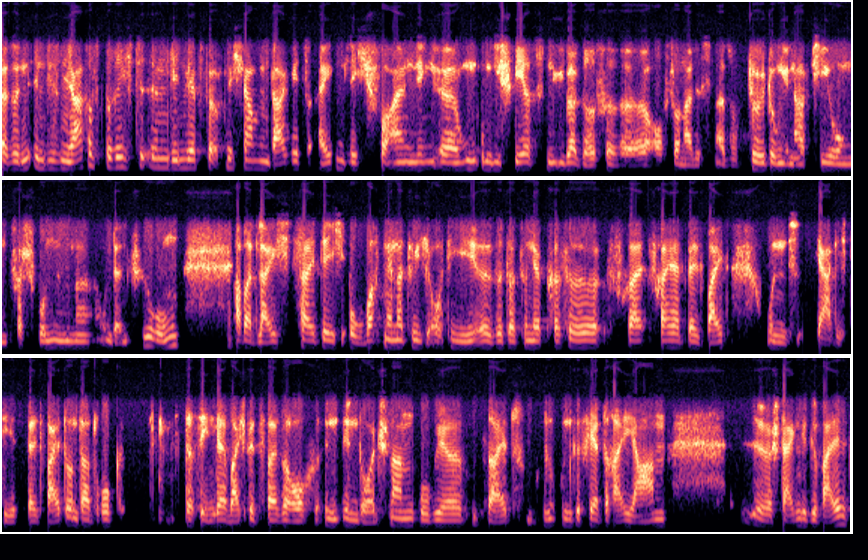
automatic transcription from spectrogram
Also in, in, diesem Jahresbericht, den wir jetzt veröffentlicht haben, da geht es eigentlich vor allen Dingen äh, um, um, die schwersten Übergriffe äh, auf Journalisten, also Tötung, Inhaftierung, Verschwundene und Entführung. Aber gleichzeitig beobachten wir natürlich auch die äh, Situation der Pressefreiheit weltweit und ja, die steht weltweit unter Druck. Das sehen wir beispielsweise auch in, in Deutschland, wo wir seit ungefähr drei Jahren äh, steigende Gewalt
